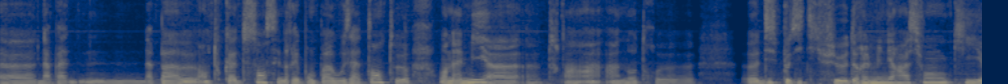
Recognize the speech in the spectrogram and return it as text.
euh, n'a pas, n'a pas euh, en tout cas, de sens et ne répond pas aux attentes, on a mis tout un, autre dispositif de rémunération qui,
